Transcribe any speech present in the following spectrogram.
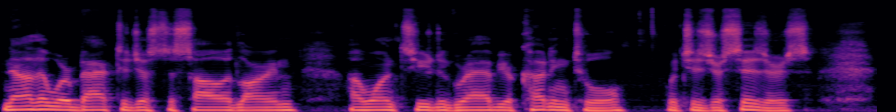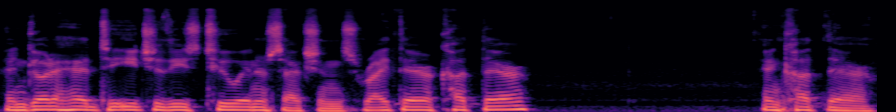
Now that we're back to just a solid line, I want you to grab your cutting tool, which is your scissors, and go ahead to each of these two intersections. Right there, cut there, and cut there.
